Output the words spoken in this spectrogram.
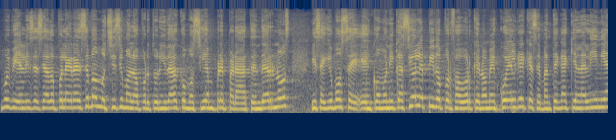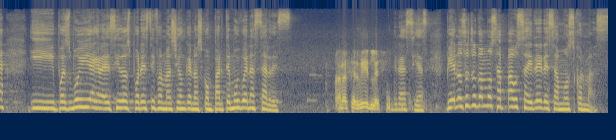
Muy bien, licenciado. Pues le agradecemos muchísimo la oportunidad, como siempre, para atendernos y seguimos eh, en comunicación. Le pido, por favor, que no me cuelgue, que se mantenga aquí en la línea y pues muy agradecidos por esta información que nos comparte. Muy buenas tardes. Para servirles. Gracias. Bien, nosotros vamos a pausa y regresamos con más.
